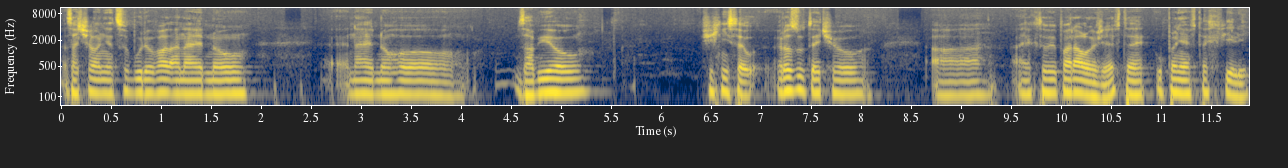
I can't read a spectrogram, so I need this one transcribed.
začal něco budovat a najednou, najednou ho zabijou, všichni se rozutečou a, a jak to vypadalo, že? V té, úplně v té chvíli.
